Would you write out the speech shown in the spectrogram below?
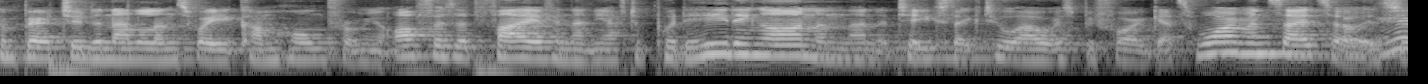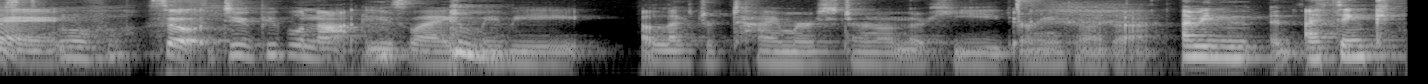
Compared to the Netherlands, where you come home from your office at five, and then you have to put the heating on, and then it takes like two hours before it gets warm inside. So it's just Okay. oh. So do people not use like maybe electric timers to turn on their heat or anything like that? I mean, I think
